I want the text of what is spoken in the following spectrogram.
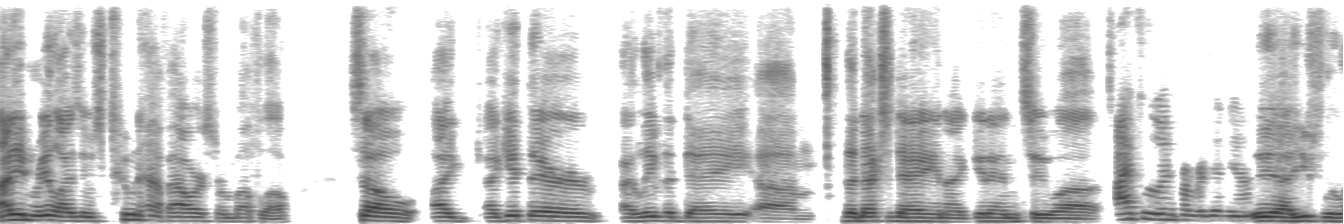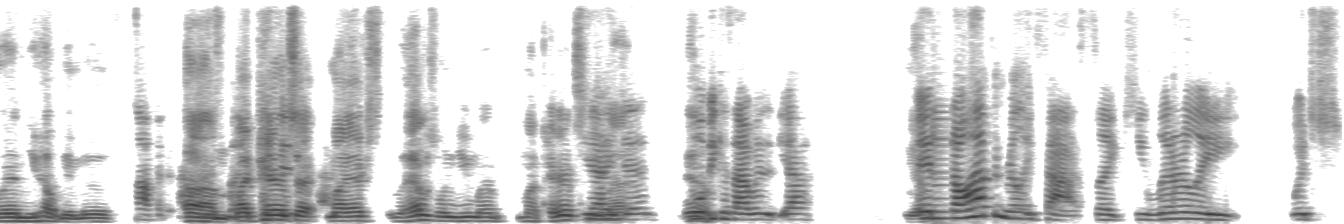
I didn't realize it was two and a half hours from Buffalo. So I I get there, I leave the day, um, the next day, and I get into uh, I flew in from Virginia. yeah, you flew in, you helped me move. Not that Um, my parents, are, my ex, that was when you my my parents. Yeah, I that. did. Yeah. Well, because I was yeah. Yeah. It all happened really fast. Like he literally, which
